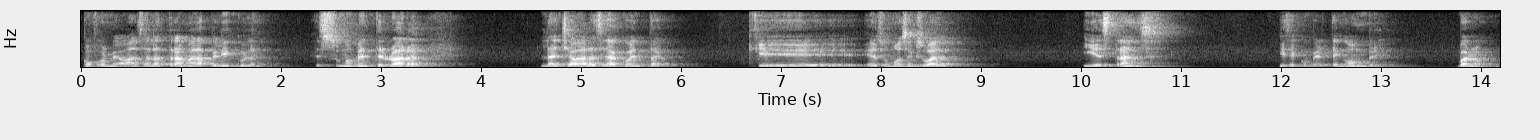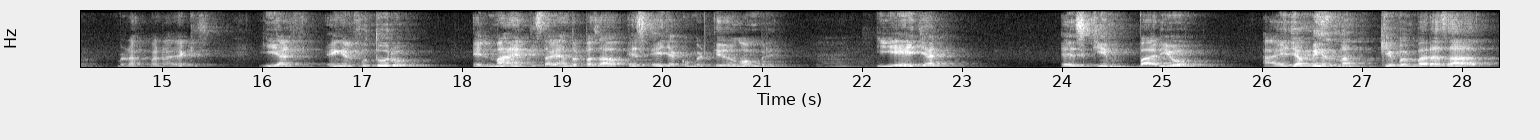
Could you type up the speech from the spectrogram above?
Conforme avanza la trama de la película, es sumamente rara. La chavala se da cuenta que es homosexual y es trans y se convierte en hombre. Bueno, ¿verdad? Bueno, X. Y al, en el futuro, el Mae que está viajando al pasado es ella convertido en hombre. Y ella es quien parió a ella misma, que fue embarazada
